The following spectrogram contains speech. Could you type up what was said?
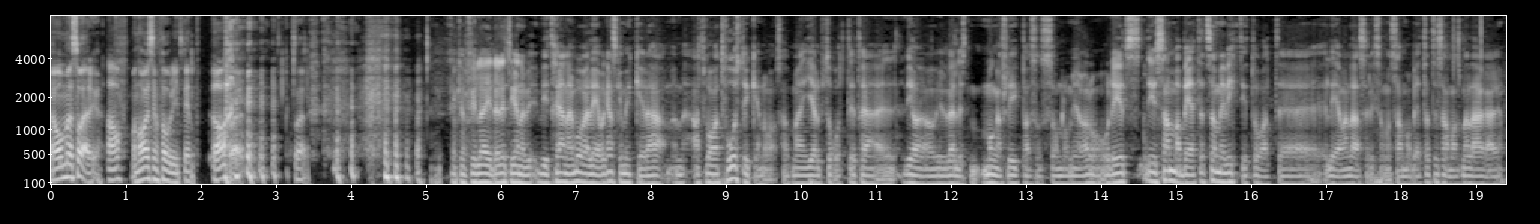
Ja, men så är det ju. Ja. Man har ju sin favoritfint. Ja. Så är det. Jag kan fylla i det lite grann. Vi, vi tränar våra elever ganska mycket i det här att vara två stycken då, så att man hjälps åt. Det tränar, vi har ju väldigt många flygpass som de gör då. Och det är, ett, det är samarbetet som är viktigt då, att eh, eleven lär sig liksom att samarbeta tillsammans med lärare.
